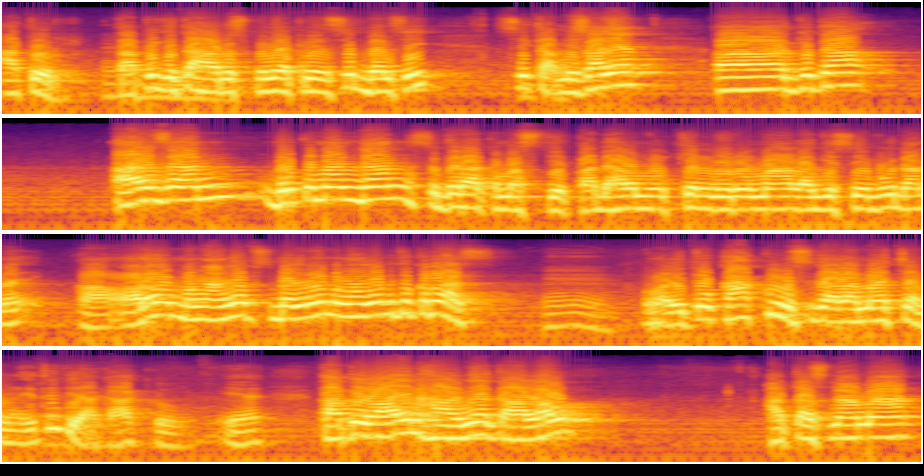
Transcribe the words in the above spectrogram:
atur. Tapi kita harus punya prinsip dan si sikap. Misalnya uh, kita azan berkumandang segera ke masjid padahal mungkin di rumah lagi sibuk dan uh, orang menganggap sebagian orang menganggap itu keras hmm. wah itu kaku segala macam. Itu tidak kaku ya. Tapi lain halnya kalau atas nama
